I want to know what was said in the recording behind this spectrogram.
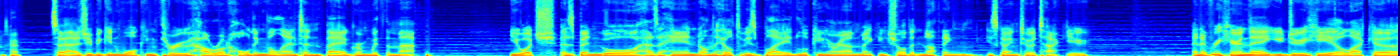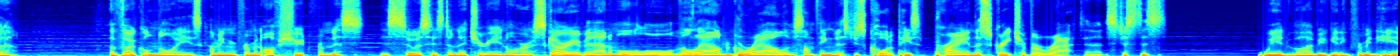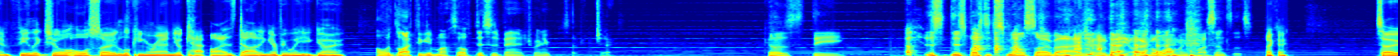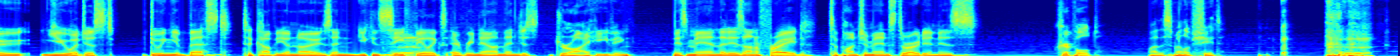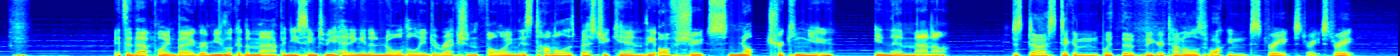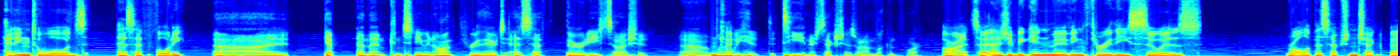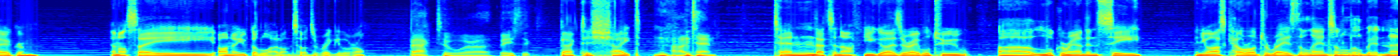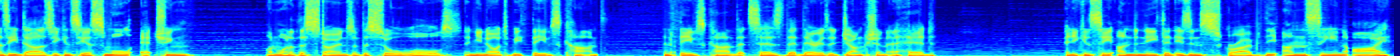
Okay. So as you begin walking through, Halrod holding the lantern, Bagram with the map. You watch as Ben Gore has a hand on the hilt of his blade, looking around, making sure that nothing is going to attack you. And every here and there, you do hear like a a vocal noise coming from an offshoot from this this sewer system that you're in, or a scurry of an animal, or the loud growl of something that's just caught a piece of prey, and the screech of a rat, and it's just this weird vibe you're getting from in here. And Felix, you're also looking around, your cat eyes darting everywhere you go. I would like to give myself disadvantage when you perception checks. Because the this this place would smell so bad it would be overwhelming to my senses. Okay, so you are just doing your best to cover your nose, and you can see Ugh. Felix every now and then just dry heaving. This man that is unafraid to punch a man's throat in is crippled by the smell of shit. It's at that point, Bagram, you look at the map and you seem to be heading in a northerly direction, following this tunnel as best you can. The offshoots not tricking you in their manner, Just uh, sticking with the bigger tunnels, walking straight, straight, straight. heading towards SF40. Uh, yep, and then continuing on through there to SF30. So I should uh, Okay. when we hit the T intersection is what I'm looking for. All right, so as you begin moving through these sewers, roll a perception check, Bagram. And I'll say, oh no, you've got a light on, so it's a regular roll. Back to uh, basics. Back to shite. Uh, Ten. 10, that's enough. You guys are able to uh, look around and see. And you ask Halrod to raise the lantern a little bit. And as he does, you can see a small etching on one of the stones of the sewer walls. And you know it to be Thieves' Cant. And Thieves' Cant that says that there is a junction ahead. And you can see underneath it is inscribed the Unseen Eye.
